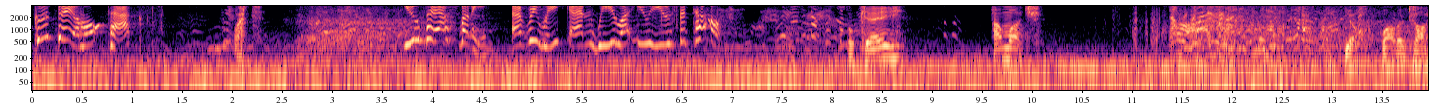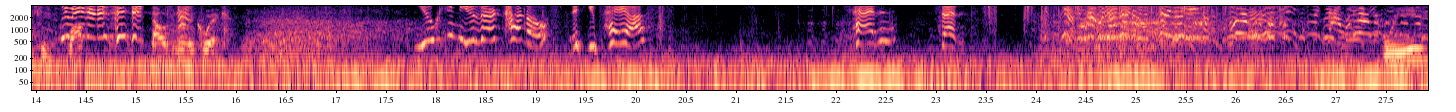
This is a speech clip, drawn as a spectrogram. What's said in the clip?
could pay a mole tax. What? You pay us money every week and we let you use the tunnels. Okay. How much? Yo, while they're talking. We made a decision! That was really quick. You can use our tunnels if you pay us 10 cents. We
